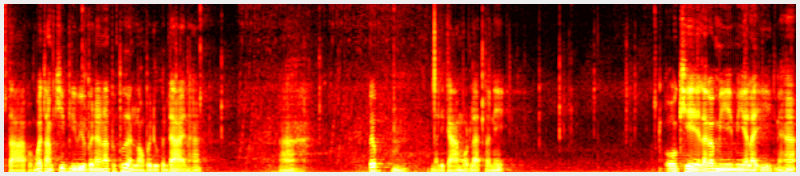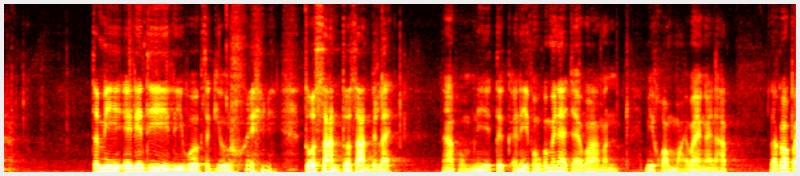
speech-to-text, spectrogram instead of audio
สตาร์ผมก็ทำคลิปรีวิวไปแล้วนะเพื่อนๆลองไปดูกันได้นะฮะอ่าปึ๊บอืม นาฬิกาหมดแล้วตอนนี้ โอเคแล้วก็มีมีอะไรอีกนะฮะ จะมีเอเลี่ยนที่รีเวิร์กสกิลด้วยตัวสั่นตัวสั่นเป็นไรนะครับผมนี่ตึกอันนี้ผมก็ไม่แน่ใจว่ามันมีความหมายว่าอย่างไงนะครับ แล้วก็ไป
